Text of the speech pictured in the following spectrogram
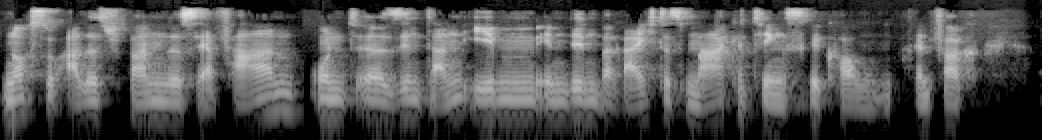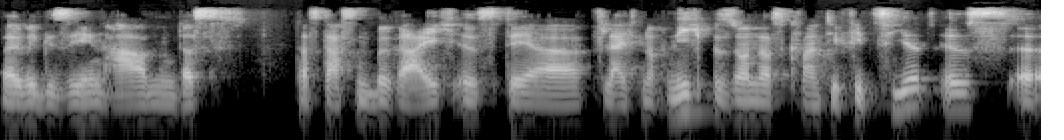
noch so alles Spannendes erfahren und äh, sind dann eben in den Bereich des Marketings gekommen. Einfach weil wir gesehen haben, dass dass das ein Bereich ist, der vielleicht noch nicht besonders quantifiziert ist, äh,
